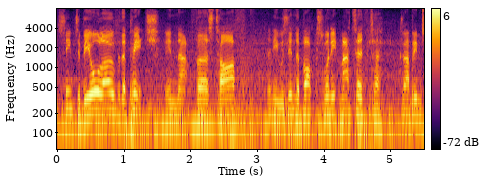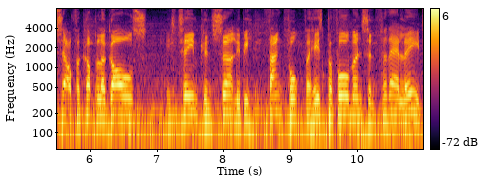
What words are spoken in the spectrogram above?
Seemed to be all over the pitch in that first half, and he was in the box when it mattered to grab himself a couple of goals. His team can certainly be thankful for his performance and for their lead.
